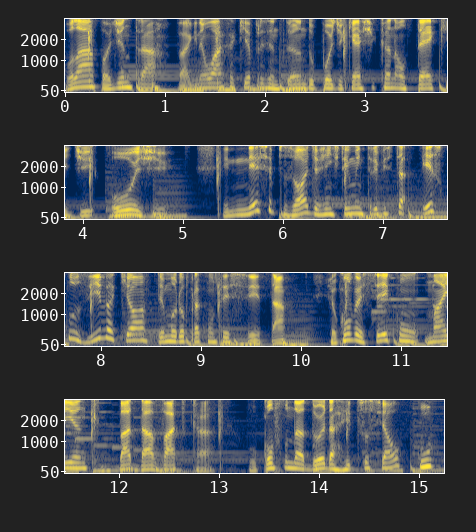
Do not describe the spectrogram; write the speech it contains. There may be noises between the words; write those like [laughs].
Olá, pode entrar. Wagner Waka aqui apresentando o podcast Canaltech de hoje. E nesse episódio a gente tem uma entrevista exclusiva que ó, demorou para acontecer, tá? Eu conversei com Mayank Badavatka, o cofundador da rede social Ku,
